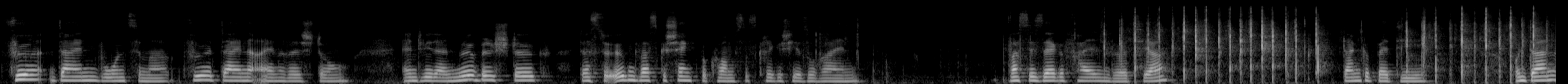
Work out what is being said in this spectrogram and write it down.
für dein Wohnzimmer, für deine Einrichtung. Entweder ein Möbelstück, dass du irgendwas geschenkt bekommst, das kriege ich hier so rein. Was dir sehr gefallen wird, ja? Danke, Betty. Und dann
